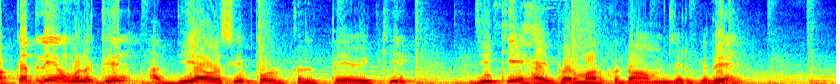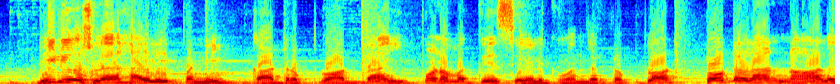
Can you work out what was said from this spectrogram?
பக்கத்துலேயே உங்களுக்கு அத்தியாவசிய பொருட்கள் தேவைக்கு ஜிகே ஹைப்பர் மார்க்கெட்டும் அமைஞ்சிருக்குது. வீடியோஸில் ஹைலைட் பண்ணி காட்டுற ப்ளாட் தான் இப்போ நமக்கு சேலுக்கு வந்திருக்கிற ப்ளாட் டோட்டலாக நாலு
